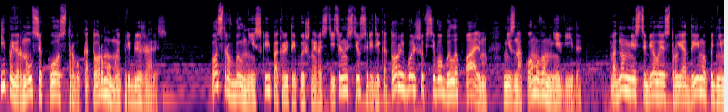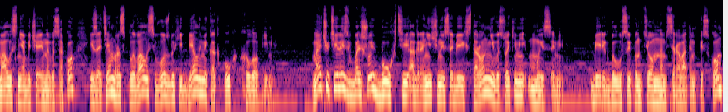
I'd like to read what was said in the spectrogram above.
и повернулся к острову, к которому мы приближались. Остров был низкий, покрытый пышной растительностью, среди которой больше всего было пальм, незнакомого мне вида. В одном месте белая струя дыма поднималась необычайно высоко и затем расплывалась в воздухе белыми, как пух, хлопьями. Мы очутились в большой бухте, ограниченной с обеих сторон невысокими мысами – Берег был усыпан темным сероватым песком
